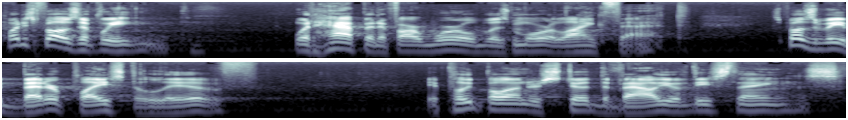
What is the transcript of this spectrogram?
What do you suppose if we would happen if our world was more like that? Suppose it'd be a better place to live if people understood the value of these things.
